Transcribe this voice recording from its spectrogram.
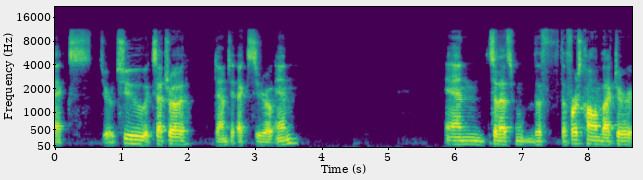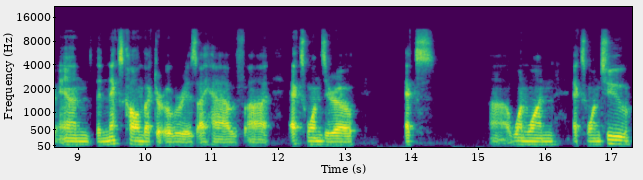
x02, etc., down to x0n. And so that's the, the first column vector, and the next column vector over is I have uh, x10, x11, uh, x12,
